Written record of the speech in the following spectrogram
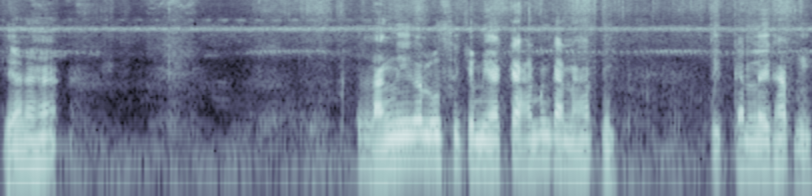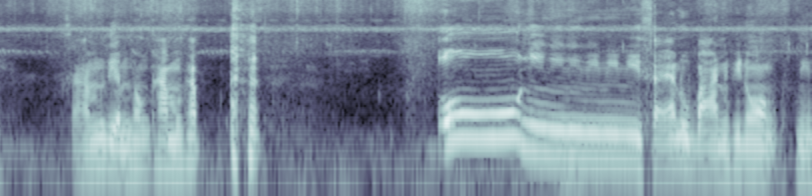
เดี๋ยวนะฮะหลังนี้ก็รู้สึกจะมีอาการเหมือนกันนะครับนี่ ติดกันเลยครับนี่สามเหลี่ยมทองคำครับ โอ้นี่นี่นี่นี่นี่สายอนุบาลพี่น้องนี่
